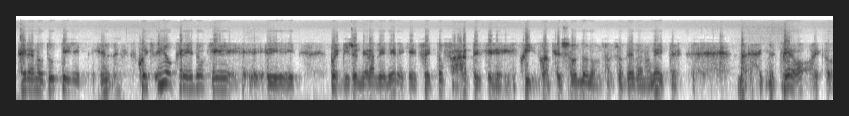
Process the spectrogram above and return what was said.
erano tutti. Io credo che eh, poi bisognerà vedere che effetto fa perché qui qualche soldo lo, lo devono mettere. Ma, però ecco,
